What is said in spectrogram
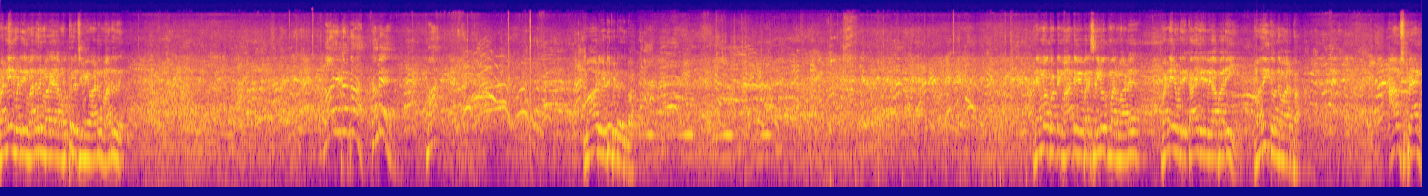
மண்ணின் விடுதி மருதன் வகையரா முத்துலட்சுமி மாடு மருது மாடு இருக்கா தம்பி மா மாடு வெற்றி பெற்றதுப்பா நெம்மக்கோட்டை மாட்டு வியாபாரி செல்வகுமார் மாடு வண்டியினுடைய காய்கறி வியாபாரி மதிக்கு வந்த மாடுப்பா. ஆம்ஸ்பேங்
